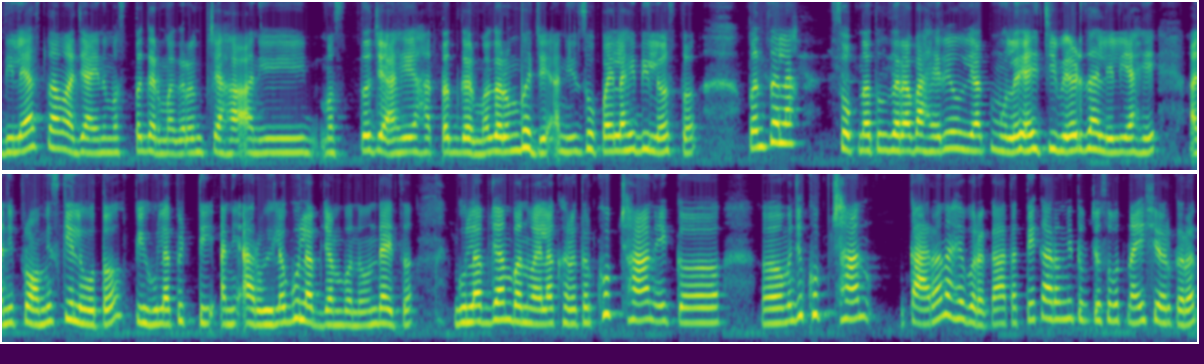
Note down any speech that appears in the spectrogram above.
दिल्या असता माझ्या आईने मस्त गरमागरम चहा आणि मस्त जे आहे हातात गरमागरम भजे आणि झोपायलाही दिलं असतं. पण चला स्वप्नातून जरा बाहेर येऊयात. मुलं यायची वेळ झालेली आहे. आणि प्रॉमिस केलं होतं पिहूला पिट्टी आणि आरोहीला गुलाबजाम बनवून द्यायचं. गुलाबजाम बनवायला खरं तर खूप छान एक म्हणजे खूप छान कारण आहे बरं का. आता ते कारण मी तुमच्यासोबत नाही शेअर करत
